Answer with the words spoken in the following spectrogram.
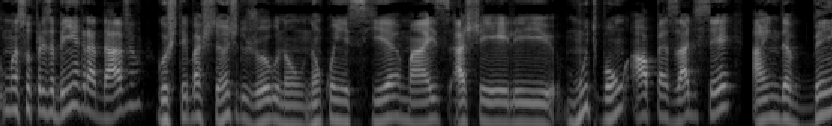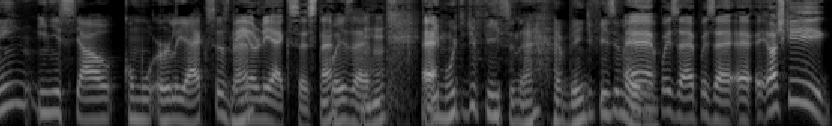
uma surpresa bem agradável. Gostei bastante do jogo, não, não conhecia, mas achei ele muito bom, apesar de ser ainda bem inicial como Early Access, né? Bem Early Access, né? Pois é. Uhum. é. E muito difícil, né? bem difícil mesmo. É, pois é, pois é. é eu acho que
